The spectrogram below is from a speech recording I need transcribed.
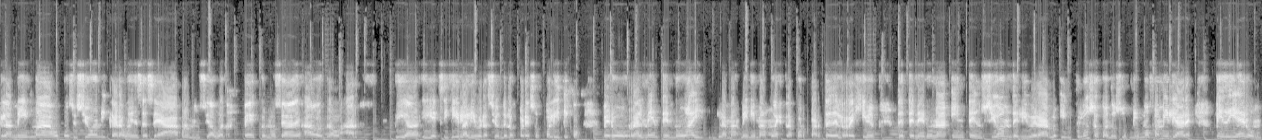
la misma oposición nicaragüense se ha pronunciado al respecto, no se ha dejado de trabajar y, exigir la liberación de los presos políticos, pero realmente no hay la más mínima muestra por parte del régimen de tener una intención de liberarlo, incluso cuando sus mismos familiares pidieron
